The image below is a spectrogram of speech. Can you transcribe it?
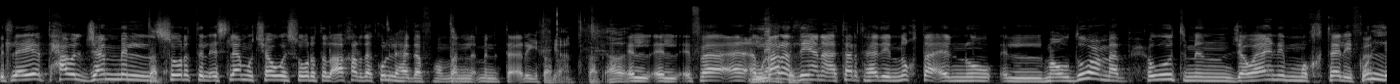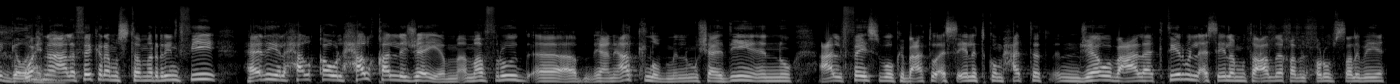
بتلاقيها بتحاول تجمل طبعا. صورة الإسلام وتشوه صورة الآخر ده كل هدفهم من من التأريخ طبعا يعني طبعا آه. ال ال فالغرض النهب. لي أنا أثرت هذه النقطة إنه الموضوع مبحوث من جوانب مختلفة كل الجوانب. وإحنا على فكرة مستمرين في هذه الحلقة والحلقة اللي جاية. مفروض آه، يعني أطلب من المشاهدين إنه على الفيسبوك ابعتوا أسئلتكم حتى نجاوب على كثير من الأسئلة المتعلقة بالحروب الصليبية.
